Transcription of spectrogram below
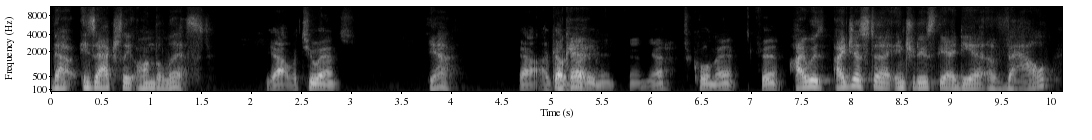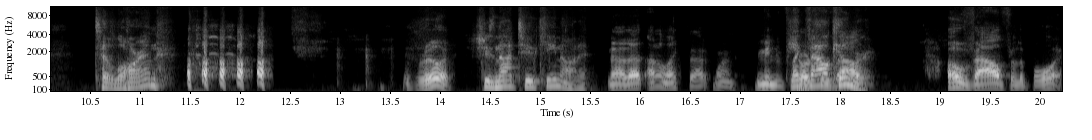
That is actually on the list. Yeah, with two N's. Yeah. Yeah, I've got okay. a buddy named Finn. Yeah, it's a cool name, Finn. I was I just uh, introduced the idea of Val to Lauren. Really? She's not too keen on it. No, that I don't like that one. I mean, like Val Kilmer. Val? Oh, Val for the boy.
